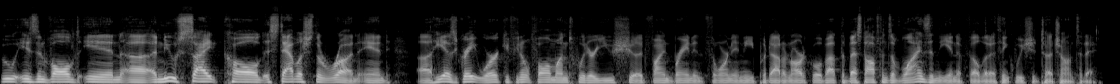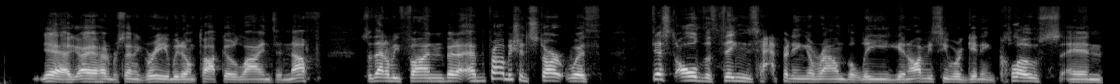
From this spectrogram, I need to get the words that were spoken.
who is involved in uh, a new site called Establish the Run, and uh, he has great work. If you don't follow him on Twitter, you should find Brandon Thorn, and he put out an article about the best offensive lines in the NFL that I think we should touch on today. Yeah, I 100% agree. We don't talk O lines enough, so that'll be fun. But I probably should start with just all the things happening around the league, and obviously we're getting close. And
